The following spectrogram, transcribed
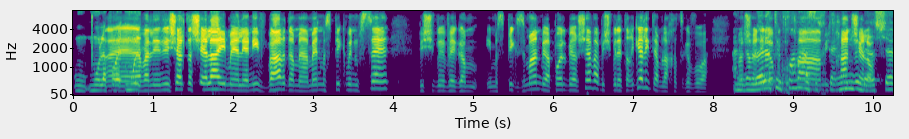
מול הפועל... אה, אבל אני אשאל את השאלה אם אליניב ברדה, מאמן מספיק מנוסה, בשביל, וגם עם מספיק זמן בהפועל באר שבע בשביל לתרגל איתם לחץ גבוה. אני גם לא יודעת אם חומר השחקנים בבאר שבע.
